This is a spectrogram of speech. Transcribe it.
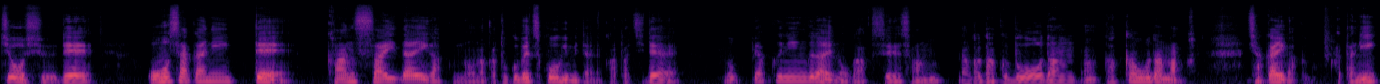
張集で大阪に行って関西大学のなんか特別講義みたいな形で600人ぐらいの学生さんなんか学部横断、学科横断なんか社会学の方に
